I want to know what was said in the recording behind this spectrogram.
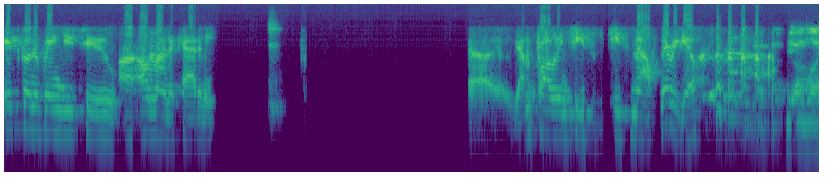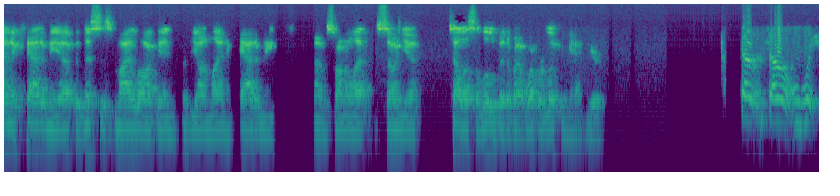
it's going to bring you to our online academy. uh, I'm following Keith's, Keith's mouth. There we go. the online academy up, and this is my login for the online academy. Um, so I'm going to let Sonia tell us a little bit about what we're looking at here. So, so we,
